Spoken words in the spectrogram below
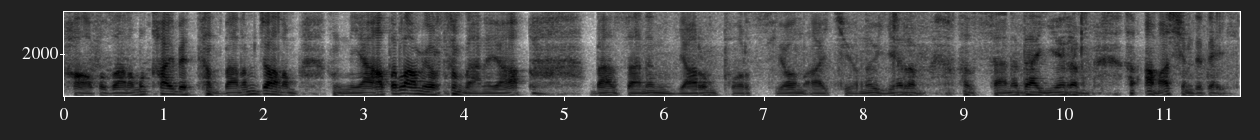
Hafızanı mı kaybettin benim canım? Niye hatırlamıyorsun beni ya? Ben senin yarım porsiyon IQ'nu yerim. Seni de yerim. Ama şimdi değil.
